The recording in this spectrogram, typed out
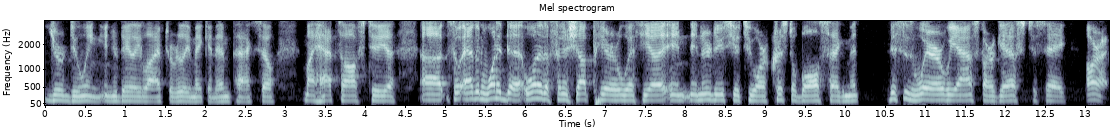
you're doing in your daily life to really make an impact. So my hats off to you. Uh, so Evan wanted to wanted to finish up here with you and introduce you to our crystal ball segment. This is where we ask our guests to say, "All right,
